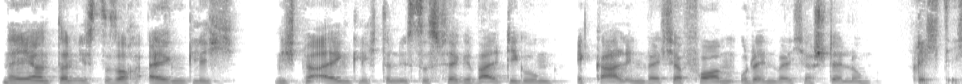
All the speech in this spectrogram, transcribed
Naja, und dann ist das auch eigentlich, nicht nur eigentlich, dann ist das Vergewaltigung, egal in welcher Form oder in welcher Stellung. Richtig.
